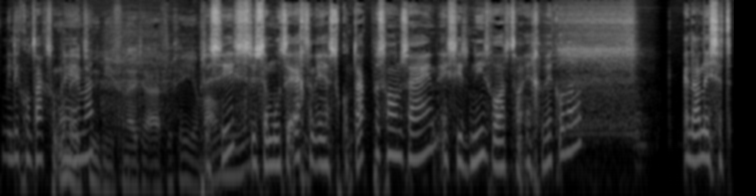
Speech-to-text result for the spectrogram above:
familiecontact oh, nee, opnemen. natuurlijk niet vanuit de AVG. Precies, dus dan moet er echt een eerste contactpersoon zijn. Is die er niet, wordt het dan ingewikkelder. En dan is het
